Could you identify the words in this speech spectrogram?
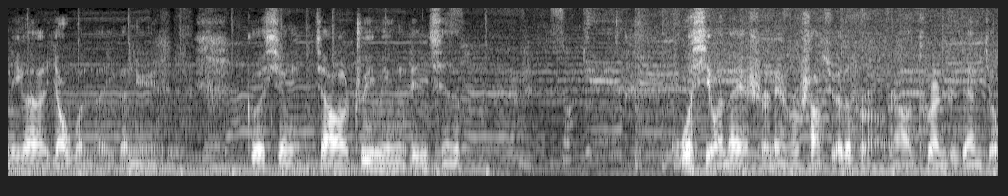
的一个摇滚的一个女歌星叫追名林琴。我喜欢她也是那时候上学的时候，然后突然之间就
